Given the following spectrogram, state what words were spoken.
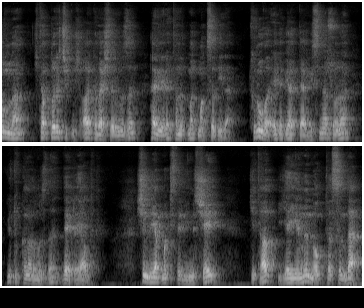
bulunan kitapları çıkmış arkadaşlarımızı her yere tanıtmak maksadıyla Truva Edebiyat Dergisi'nden sonra YouTube kanalımızda devreye aldık. Şimdi yapmak istediğimiz şey kitap yayını noktasında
